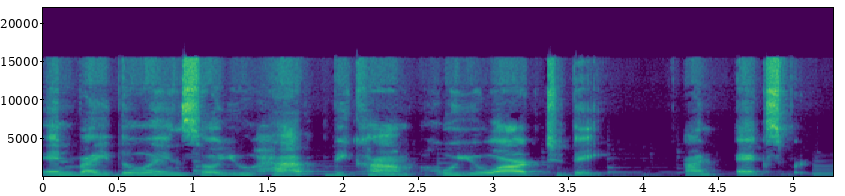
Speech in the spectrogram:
And by doing so, you have become who you are today an expert.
